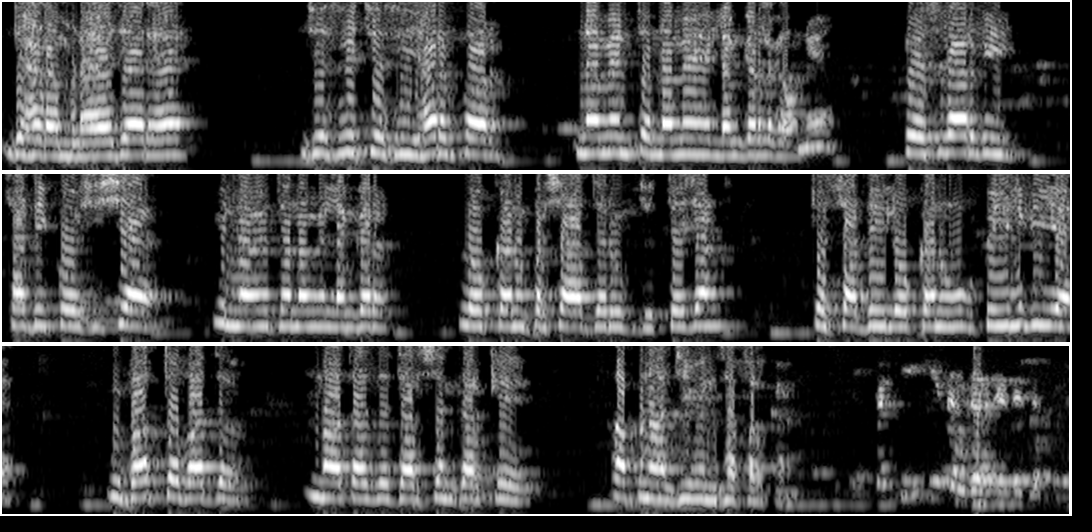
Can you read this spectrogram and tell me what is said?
ਦਿਹਾੜਾ ਮਨਾਇਆ ਜਾ ਰਿਹਾ ਹੈ ਜਿਸ ਵਿੱਚ ਅਸੀਂ ਹਰ ਵਾਰ ਨਵੇਂ ਤੋਂ ਨਵੇਂ ਲੰਗਰ ਲਗਾਉਂਦੇ ਹਾਂ। ਇਸ ਵਾਰ ਵੀ ਸਾਡੀ ਕੋਸ਼ਿਸ਼ ਹੈ ਕਿ ਨਵੇਂ ਤੋਂ ਨਵੇਂ ਲੰਗਰ ਲੋਕਾਂ ਨੂੰ ਪ੍ਰਸ਼ਾਦ ਦੇ ਰੂਪ ਦਿੱਤੇ ਜਾਣ ਤੇ ਸਾਡੀ ਲੋਕਾਂ ਨੂੰ ਅਪੀਲ ਵੀ ਹੈ ਕਿ ਵੱਧ ਤੋਂ ਵੱਧ ਮਾਤਾ ਦੇ ਦਰਸ਼ਨ ਕਰਕੇ ਆਪਣਾ ਜੀਵਨ ਸਫਲ ਕਰਨ। ਤਾਂ ਕੀ ਕੀ ਲੰਗਰ ਜਿਹੜੇ ਲੱਗੇ?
